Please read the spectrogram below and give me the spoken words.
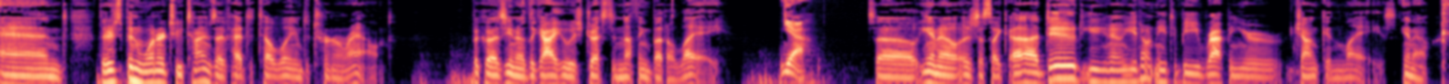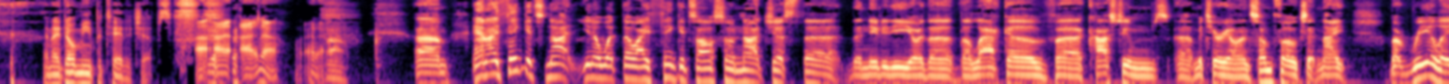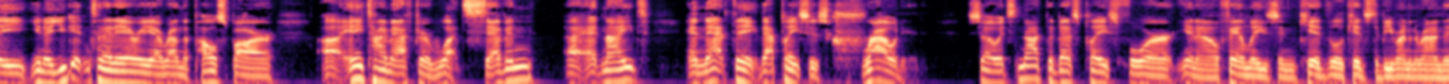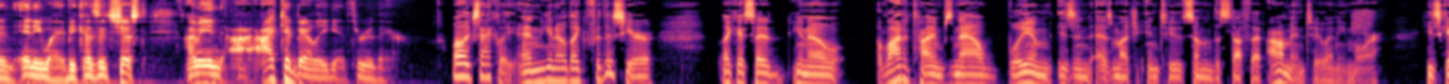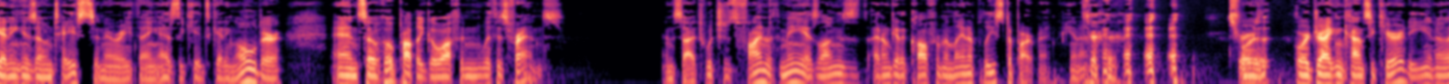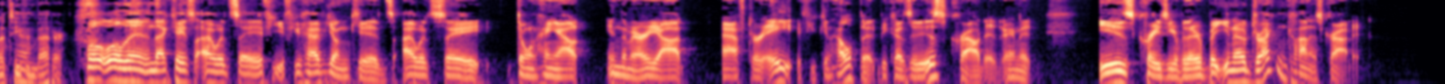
And there's been one or two times I've had to tell William to turn around because, you know, the guy who was dressed in nothing but a lei Yeah, So, you know, it was just like, uh, dude, you, you know, you don't need to be wrapping your junk in leis, you know. and I don't mean potato chips. I, I, I know. I know. Um, and I think it's not, you know what, though, I think it's also not just the, the nudity or the, the lack of uh, costumes uh, material on some folks at night, but really, you know, you get into that area around the Pulse Bar uh, anytime after what, seven uh, at night, and that thing, that place is crowded. So it's not the best place for, you know, families and kids, little kids to be running around in anyway, because it's just, I mean, I, I could barely get through there. Well, exactly. And, you know, like for this year, like I said, you know, a lot of times now William isn't as much into some of the stuff that I'm into anymore. He's getting his own tastes and everything as the kid's getting older. And so he'll probably go off and with his friends and such, which is fine with me as long as I don't get a call from Atlanta Police Department, you know, True. or or Dragon Con Security. You know, that's even better. Well, well, then in that case, I would say if you if you have young kids, I would say don't hang out in the Marriott after eight if you can help it because it is crowded and it is crazy over there. But you know, Dragon Con is crowded.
